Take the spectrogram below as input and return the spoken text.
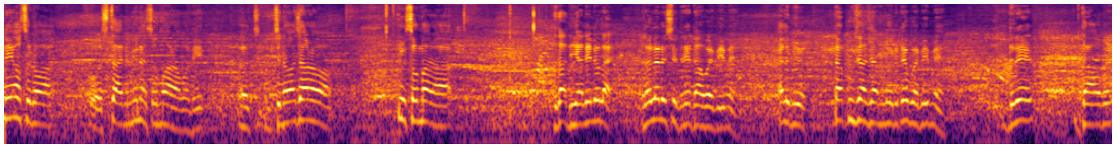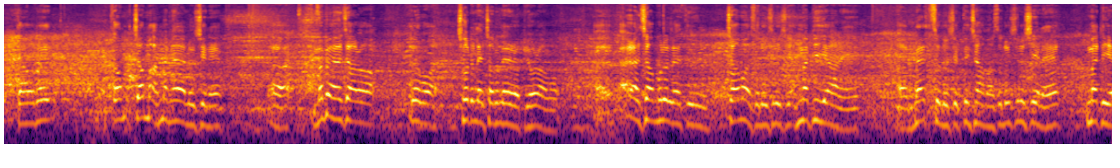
နေ့အောင်ဆိုတော့ဟို style မျိုးနဲ့ဆုံးမတာပေါ့လေကျွန်တော်ကျတော့သူဆုံးမတာဒါဒီရလေးလုပ်လိုက်လောလောလို့ရှိရင်ဒါဝယ်ပေးမယ်အဲ့လိုမျိုးတပူစားကြမလို့တည်းဝယ်ပေးမယ်ဒါဒါဝယ်ဒါဝယ်ကောင်းချမ်းအမှန်နဲ့လို့ရှိရင် အဲမပန်ကြတော့အဲ့လိုပေါ့ချောတလဲချောတလဲတော့ပြောတာပေါ့အဲအဲ့ဒါကြောင့်မလို့လဲသူချောင်းမဆိုလို့ဆိုလို့ရှိရင်အမှတ်ပြရတယ်အဲ math ဆိုလို့ရှိရင်သင်ချာမှာဆိုလို့ရှိရင်လည်းအမှတ်တရ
